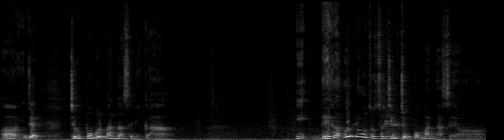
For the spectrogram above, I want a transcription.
어, 이제 정법을 만났으니까 이 내가 어려워져서 지금 정법 만났어요.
